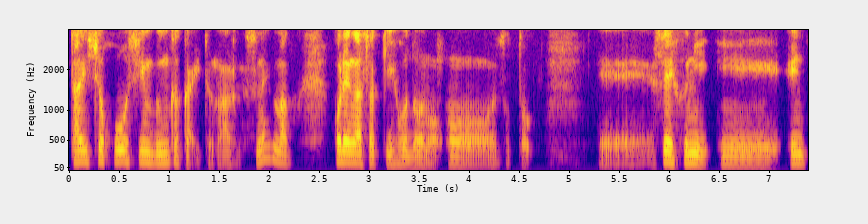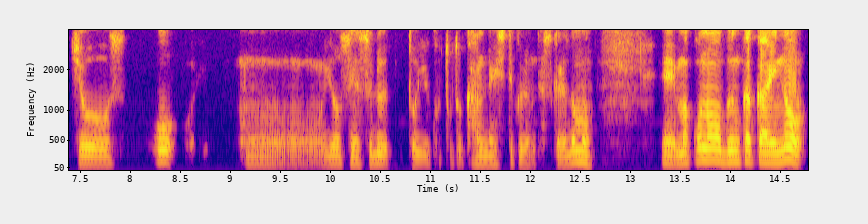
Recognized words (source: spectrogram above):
対処方針分科会というのがあるんですね。まあ、これが先ほどの、ちょっと、え、政府に、え、延長を要請するということと関連してくるんですけれども、えま、この分科会の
